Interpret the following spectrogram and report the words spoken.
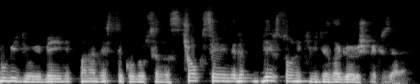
Bu videoyu beğenip bana destek olursanız çok sevinirim. Bir sonraki videoda görüşmek üzere.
